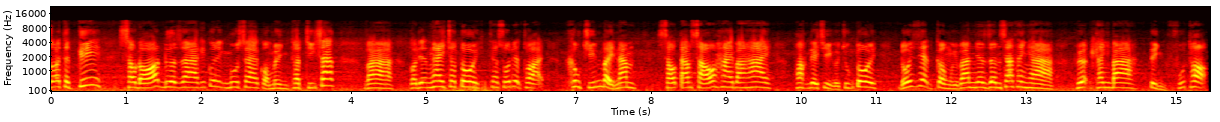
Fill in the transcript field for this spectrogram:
dõi thật kỹ Sau đó đưa ra cái quyết định mua xe của mình thật chính xác và gọi điện ngay cho tôi theo số điện thoại 0975 686 232 hoặc địa chỉ của chúng tôi đối diện cổng Ủy ban Nhân dân xã Thanh Hà, huyện Thanh Ba, tỉnh Phú Thọ.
